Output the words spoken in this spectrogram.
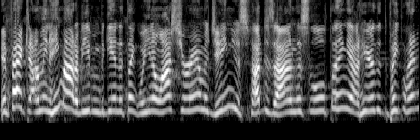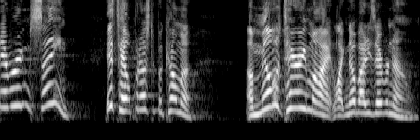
In fact, I mean, he might have even begun to think, well, you know, I sure am a genius. I designed this little thing out here that the people had never even seen. It's helping us to become a, a military might like nobody's ever known.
